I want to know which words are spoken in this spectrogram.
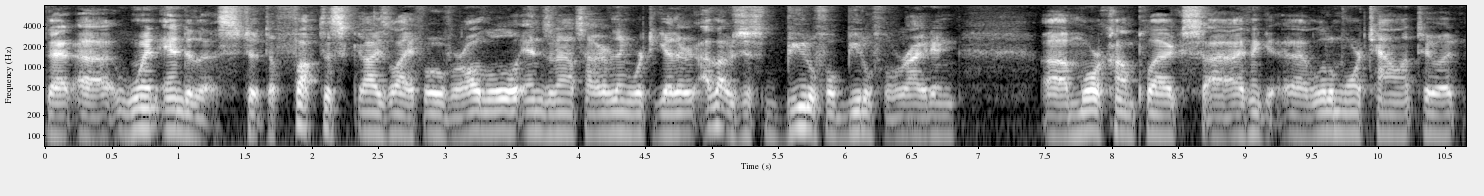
that uh, went into this to, to fuck this guy's life over. All the little ins and outs, how everything worked together. I thought it was just beautiful, beautiful writing. Uh, more complex. Uh, I think a little more talent to it.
